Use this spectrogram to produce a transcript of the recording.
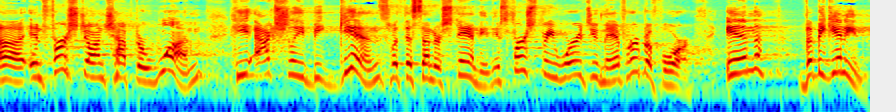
uh, in 1 John chapter 1, he actually begins with this understanding. These first three words you may have heard before in the beginning.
